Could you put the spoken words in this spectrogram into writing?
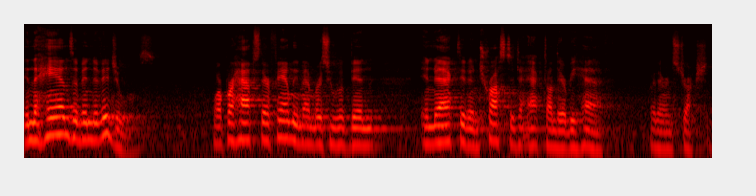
in the hands of individuals, or perhaps their family members who have been enacted and trusted to act on their behalf or their instructions.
